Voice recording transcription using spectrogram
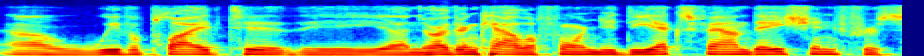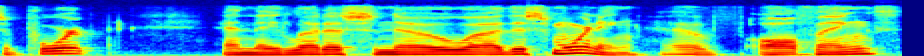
Uh, we've applied to the uh, Northern California DX Foundation for support, and they let us know uh, this morning, of all things,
